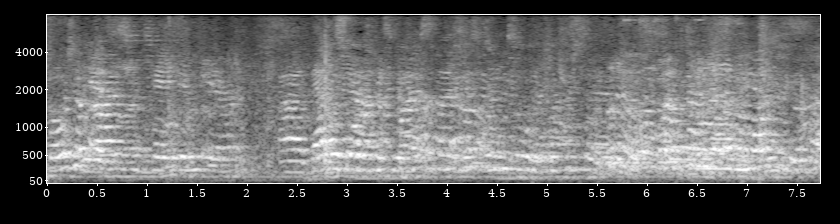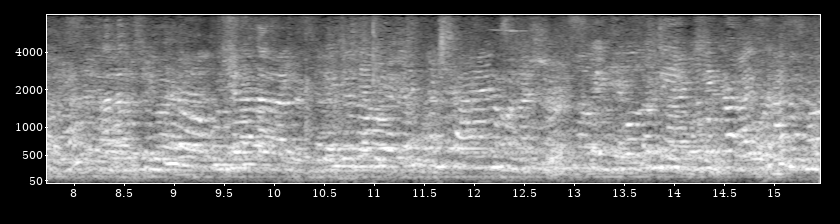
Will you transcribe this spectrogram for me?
Those are ours to take in here. Uh, that's one, this one, this one, two, different times. We got, I don't know,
